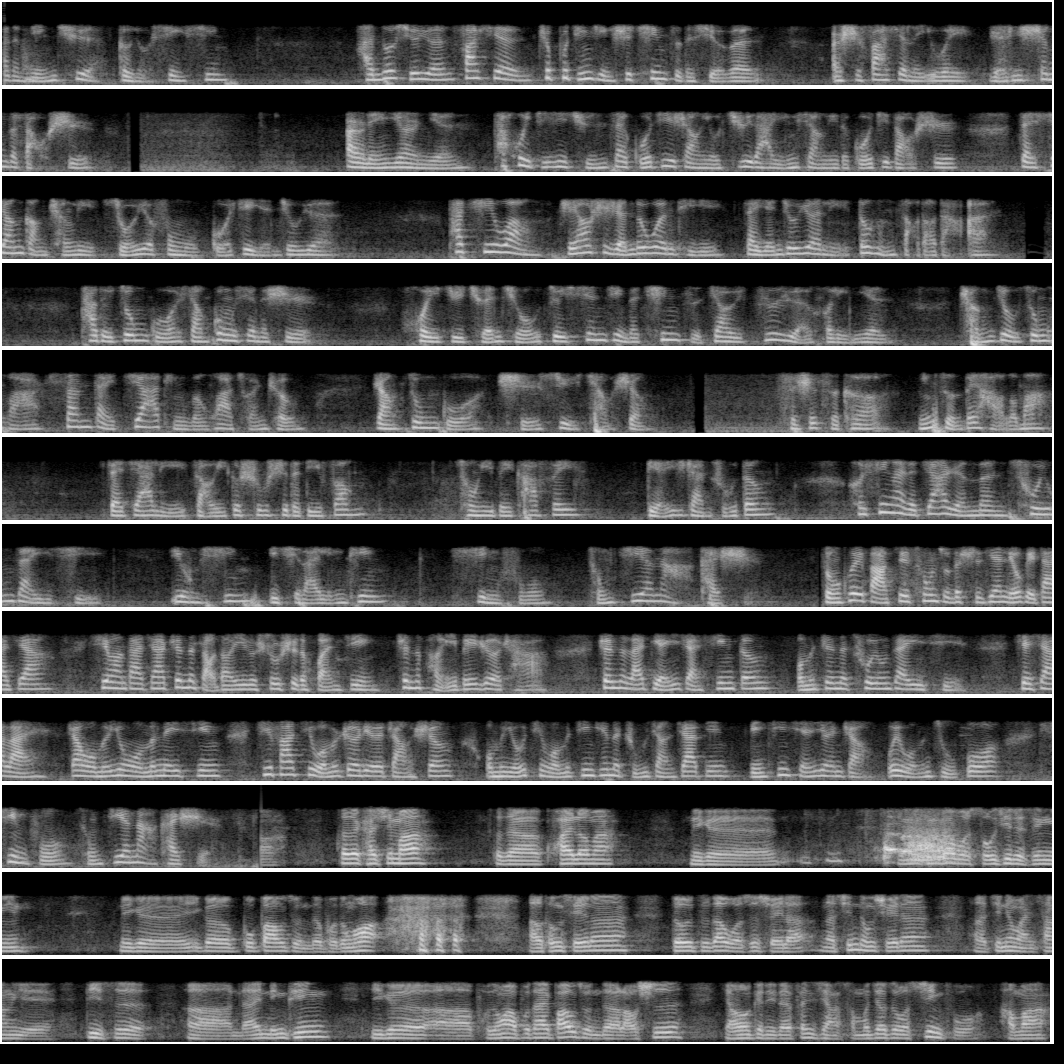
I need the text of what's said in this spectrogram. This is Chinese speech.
他的明确更有信心。很多学员发现，这不仅仅是亲子的学问，而是发现了一位人生的导师。二零一二年，他汇集一群在国际上有巨大影响力的国际导师，在香港成立卓越父母国际研究院。他期望，只要是人的问题，在研究院里都能找到答案。他对中国想贡献的是。汇聚全球最先进的亲子教育资源和理念，成就中华三代家庭文化传承，让中国持续强盛。此时此刻，您准备好了吗？在家里找一个舒适的地方，冲一杯咖啡，点一盏烛灯，和心爱的家人们簇拥在一起，用心一起来聆听。幸福从接纳开始，总会把最充足的时间留给大家。希望大家真的找到一个舒适的环境，真的捧一杯热茶，真的来点一盏心灯，我们真的簇拥在一起。接下来，让我们用我们内心激发起我们热烈的掌声。我们有请我们今天的主讲嘉宾林清贤院长为我们主播《幸福从接纳开始》。啊，大家开心吗？大家快乐吗？那个有没有听到我熟悉的声音？那个一个不标准的普通话，老同学呢都知道我是谁了。那新同学呢，啊，今天晚上也第一次啊来聆听一个啊普通话不太标准的老师，然后跟你来分享什么叫做幸福，好吗？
